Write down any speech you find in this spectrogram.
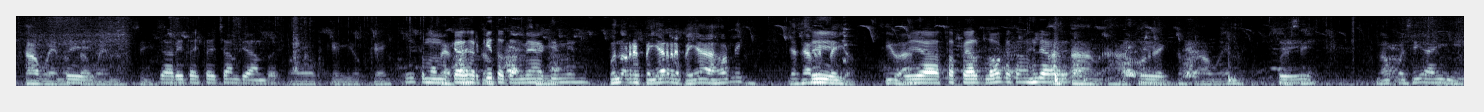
Está bueno, Sí. está bueno, sí. Y ahorita estoy chambeando. Ok, ok. Y como me queda cerquita también Sí. aquí mismo. Bueno, repellar, repellar, Orlin. Ya sea Sí. repello. Sí, va. Y hasta pegar bloques también le hago. Hasta, ajá, correcto. Ah, bueno. Pues sí. No, pues sí, ahí,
